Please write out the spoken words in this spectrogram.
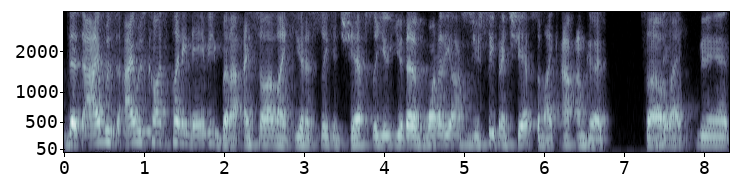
That I was I was contemplating Navy, but I, I, saw like you had to sleep in ships. So you you're the one of the officers. You're sleeping in ships. I'm like I, am good. So man, like man,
